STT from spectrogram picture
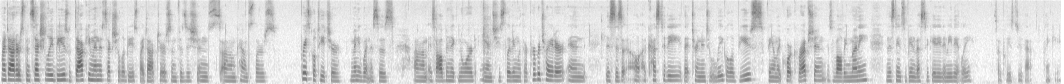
My daughter's been sexually abused with documented sexual abuse by doctors and physicians, um, counselors, preschool teacher, many witnesses. Um, it's all been ignored, and she's living with her perpetrator. And this is a, a custody that turned into legal abuse, family court corruption. is involving money, and this needs to be investigated immediately. So please do that. Thank you.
